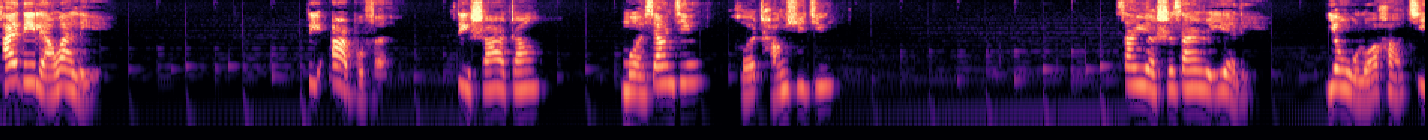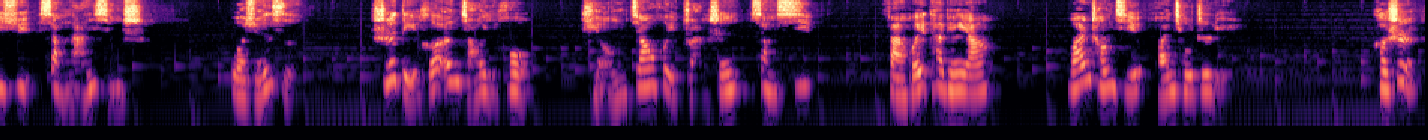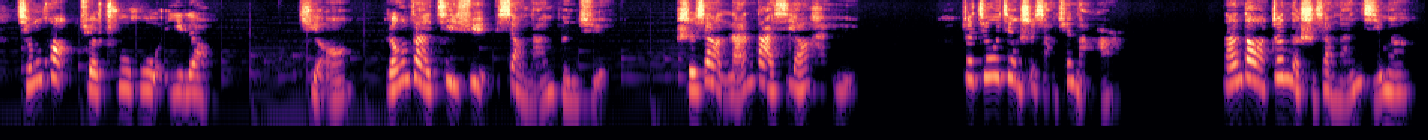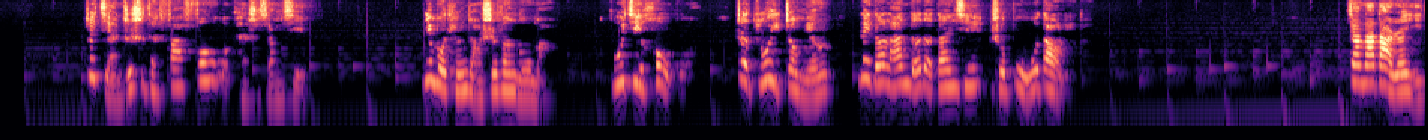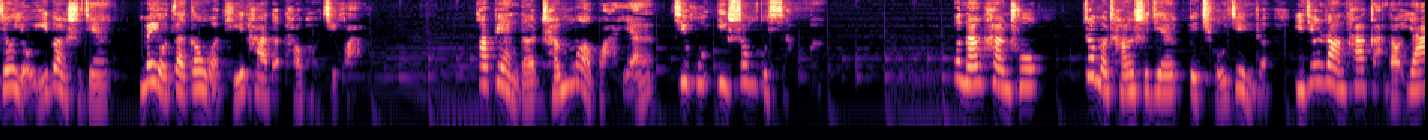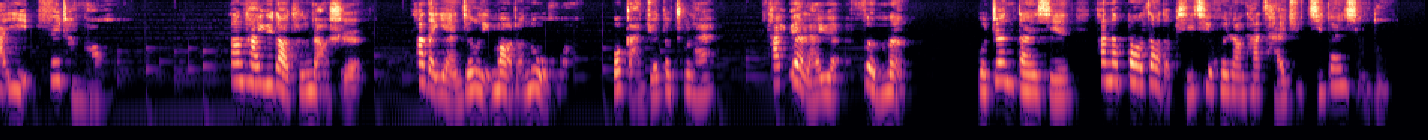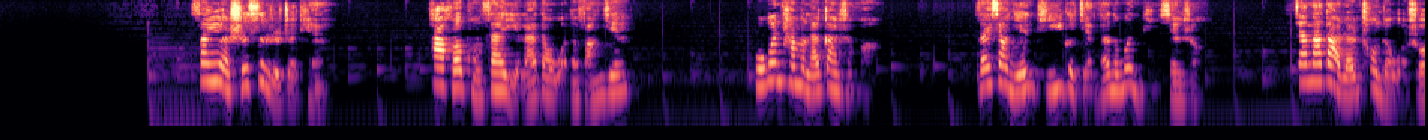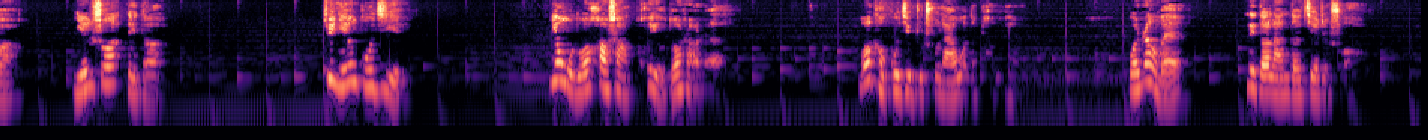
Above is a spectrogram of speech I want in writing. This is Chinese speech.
海底两万里，第二部分，第十二章：抹香鲸和长须鲸。三月十三日夜里，鹦鹉螺号继续向南行驶。我寻思，驶抵和恩角以后，艇将会转身向西，返回太平洋，完成其环球之旅。可是。情况却出乎我意料，艇仍在继续向南奔去，驶向南大西洋海域。这究竟是想去哪儿？难道真的驶向南极吗？这简直是在发疯！我开始相信，尼莫艇长十分鲁莽，不计后果，这足以证明内德兰德的担心是不无道理的。加拿大人已经有一段时间。没有再跟我提他的逃跑计划了，他变得沉默寡言，几乎一声不响了。不难看出，这么长时间被囚禁着，已经让他感到压抑，非常恼火。当他遇到庭长时，他的眼睛里冒着怒火，我感觉得出来，他越来越愤懑。我真担心他那暴躁的脾气会让他采取极端行动。三月十四日这天，他和孔塞伊来到我的房间。我问他们来干什么。再向您提一个简单的问题，先生。加拿大人冲着我说：“您说，内德，据您估计，鹦鹉螺号上会有多少人？”我可估计不出来，我的朋友。我认为，内德兰德接着说：“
